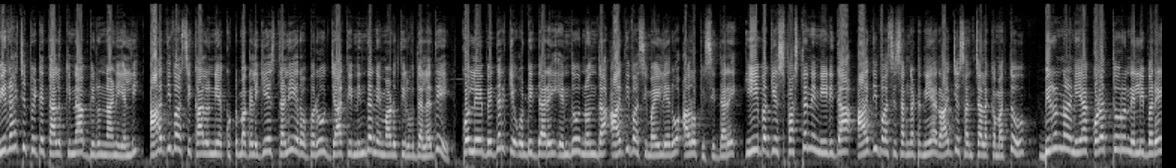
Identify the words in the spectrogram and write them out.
ವಿರಾಜಪೇಟೆ ತಾಲೂಕಿನ ಬಿರುನಾಣಿಯಲ್ಲಿ ಆದಿವಾಸಿ ಕಾಲೋನಿಯ ಕುಟುಂಬಗಳಿಗೆ ಸ್ಥಳೀಯರೊಬ್ಬರು ಜಾತಿ ನಿಂದನೆ ಮಾಡುತ್ತಿರುವುದಲ್ಲದೆ ಕೊಲೆ ಬೆದರಿಕೆ ಒಡ್ಡಿದ್ದಾರೆ ಎಂದು ನೊಂದ ಆದಿವಾಸಿ ಮಹಿಳೆಯರು ಆರೋಪಿಸಿದ್ದಾರೆ. ಈ ಬಗ್ಗೆ ಸ್ಪಷ್ಟನೆ ನೀಡಿದ ಆದಿವಾಸಿ ಸಂಘಟನೆಯ ರಾಜ್ಯ ಸಂಚಾಲಕ ಮತ್ತು ಬಿರುನಾಣಿಯ ಕೊಳತ್ತೂರು ನೆಲ್ಲಿಬರೆ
